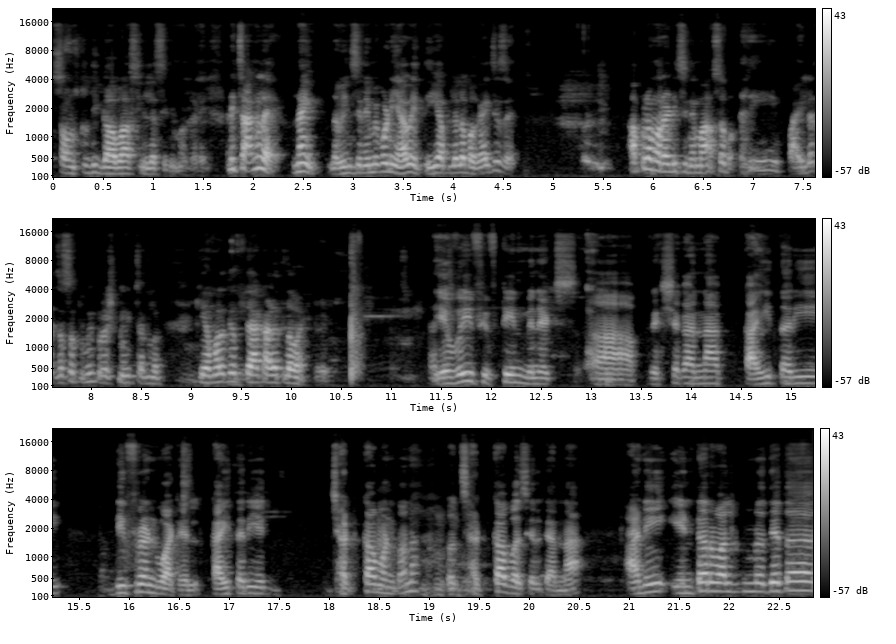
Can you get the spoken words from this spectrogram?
सांस्कृतिक गाभा असलेल्या सिनेमाकडे. आणि चांगलं आहे नाही नवीन सिनेमे पण यावेत. तेही आपल्याला बघायचेच आहेत. आपला मराठी सिनेमा असं अरे पाहिलं जसं तुम्ही प्रश्न विचारला की आम्हाला ते त्या काळातलं वाटतं एव्हरी फिफ्टीन मिनिट्स प्रेक्षकांना काहीतरी डिफरंट वाटेल. काहीतरी एक झटका म्हणतो ना तो झटका बसेल त्यांना. आणि इंटरव्हलमध्ये तर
